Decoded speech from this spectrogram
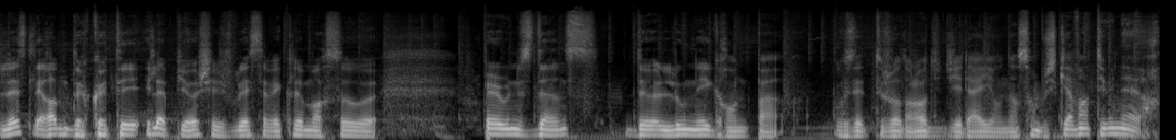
laisse les rames de côté et la pioche et je vous laisse avec le morceau Parents Dance de Lune Grandpa. Vous êtes toujours dans l'ordre du Jedi, on est ensemble jusqu'à 21h.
